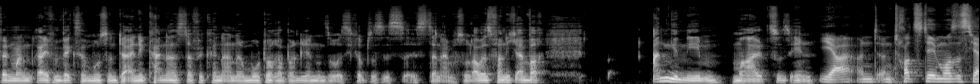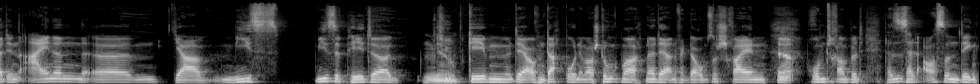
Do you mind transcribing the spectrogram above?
wenn man Reifen wechseln muss und der eine kann das, dafür kann der andere Motor reparieren und sowas. Ich glaube, das ist, ist dann einfach so. Aber es fand ich einfach angenehm mal zu sehen. Ja, und, und trotzdem muss es ja den einen, ähm, ja, mies, miese Peter-Typ Ja. geben, der auf dem Dachboden immer stunk macht, ne, der anfängt da rumzuschreien, Ja. rumtrampelt. Das ist halt auch so ein Ding.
